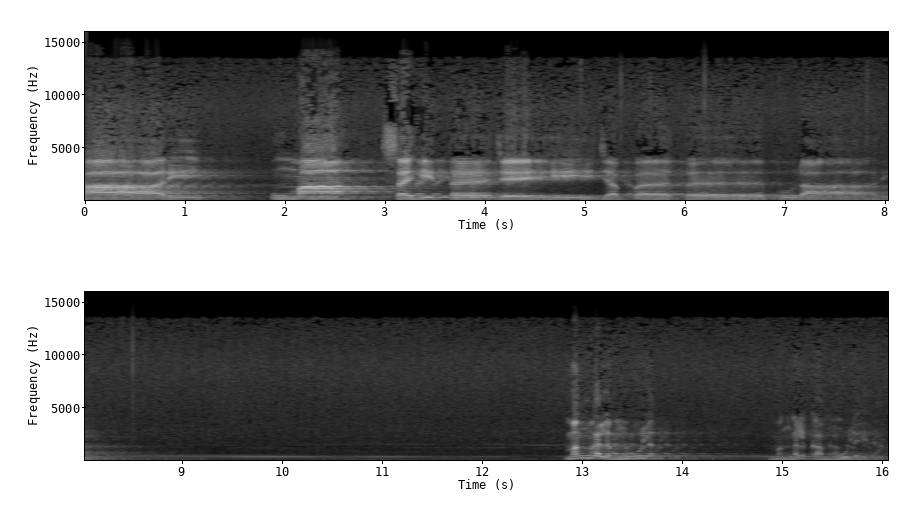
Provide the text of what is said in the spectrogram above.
हारी उमा सहित जे ही जपत पुरारी। मंगल मूल, मंगल का मूल है राम।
